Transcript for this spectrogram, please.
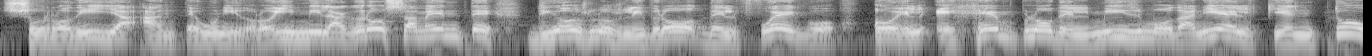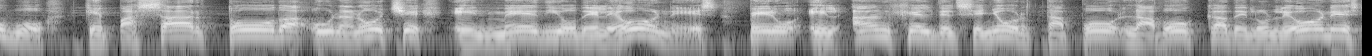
su rodilla ante un ídolo. Y milagrosamente Dios los libró del fuego. O el ejemplo del mismo Daniel, quien tuvo que pasar toda una noche en medio de leones. Pero el ángel del Señor tapó la boca de los leones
